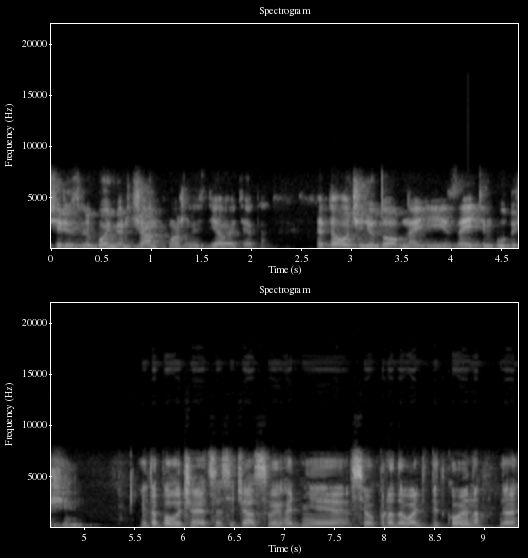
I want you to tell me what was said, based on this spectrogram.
через любой мерчант можно сделать это. Это очень удобно и за этим будущее. Это получается сейчас выгоднее все продавать в биткоинах, да?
